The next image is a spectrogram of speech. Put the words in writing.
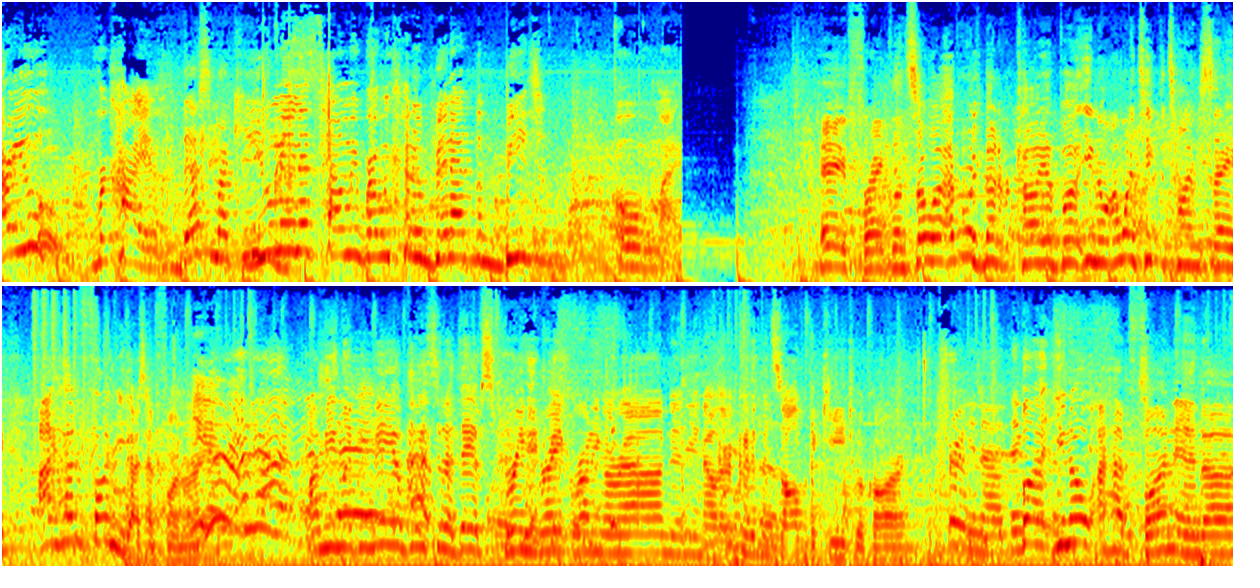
Are you oh. Rakaya? That's my key. You mean to tell me, bro, we could have been at the beach? Oh my. Hey Franklin, so uh, everyone's mad at Rakaya, but you know, I want to take the time to say I had fun. You guys had fun, right? Yeah, I mean, like we may have wasted a day of spring break running around, and you know, there could have been solved with the key to a car. Sure, you know. Thank But you know, I had fun, and uh,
